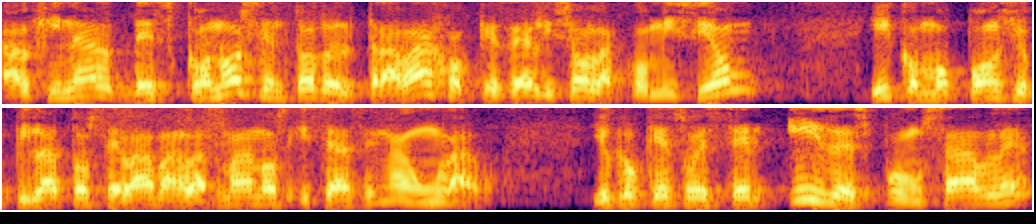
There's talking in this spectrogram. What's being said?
al final desconocen todo el trabajo que realizó la comisión y como Poncio Pilato se lavan las manos y se hacen a un lado. Yo creo que eso es ser irresponsable,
